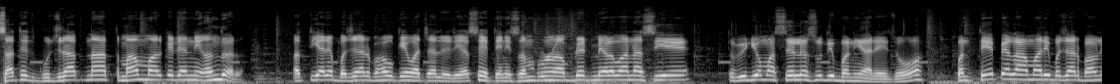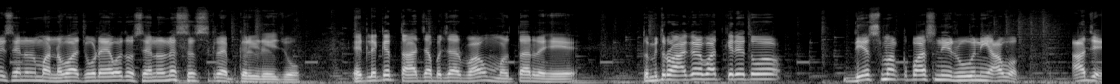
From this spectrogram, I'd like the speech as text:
સાથે જ ગુજરાતના તમામ માર્કેટની અંદર અત્યારે બજાર ભાવ કેવા ચાલી રહ્યા છે તેની સંપૂર્ણ અપડેટ મેળવવાના છીએ. તો વિડીયોમાં છેલ્લે સુધી બન્યા રહેજો. પણ તે પહેલાં અમારી બજાર ભાવની ચેનલમાં નવા જોડાયા હોય તો ચેનલને સબસ્ક્રાઈબ કરી લેજો. એટલે કે તાજા બજાર ભાવ મળતા રહે. તો મિત્રો આગળ વાત કરીએ તો દેશમાં કપાસની રૂની આવક આજે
